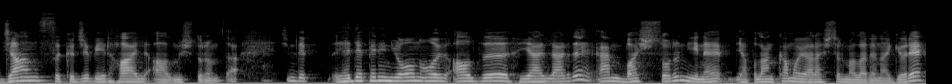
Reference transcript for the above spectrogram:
can sıkıcı bir hal almış durumda. Şimdi HDP'nin yoğun oy aldığı yerlerde en baş sorun yine yapılan kamuoyu araştırmalarına göre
